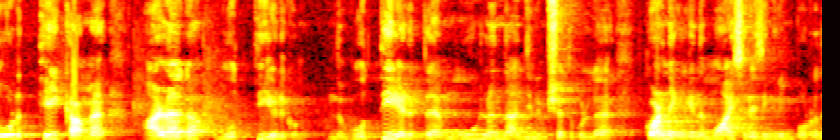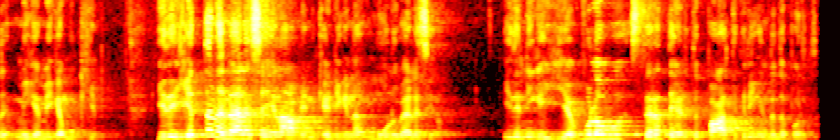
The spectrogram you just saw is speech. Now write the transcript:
தோலை தேய்க்காமல் அழகாக ஒத்தி எடுக்கணும். இந்த ஒத்தி எடுத்த மூணுலேருந்து அஞ்சு நிமிஷத்துக்குள்ளே குழந்தைங்களுக்கு இந்த மாய்ஸ்சரைசிங் க்ரீம் போடுறது மிக மிக முக்கியம். இது எத்தனை வேலை செய்யலாம் அப்படின்னு கேட்டிங்கன்னா மூணு வேலை செய்யலாம் இது நீங்கள் எவ்வளவு சிரத்தை எடுத்து பார்த்துக்கிறீங்கன்றதை பொறுத்து.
